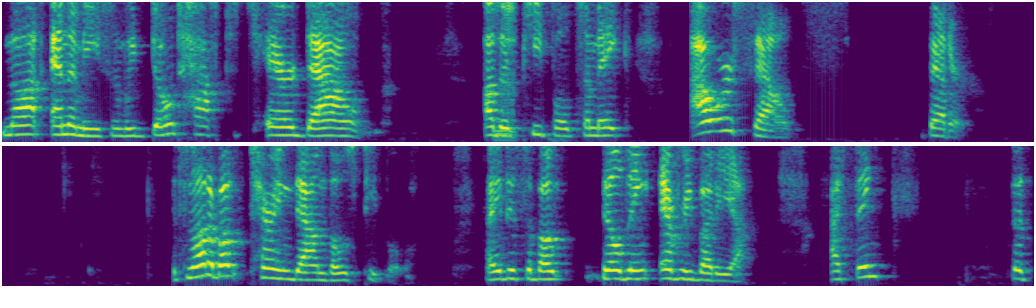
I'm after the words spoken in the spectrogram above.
not enemies and we don't have to tear down other mm. people to make ourselves better. It's not about tearing down those people, right? It's about building everybody up. I think that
